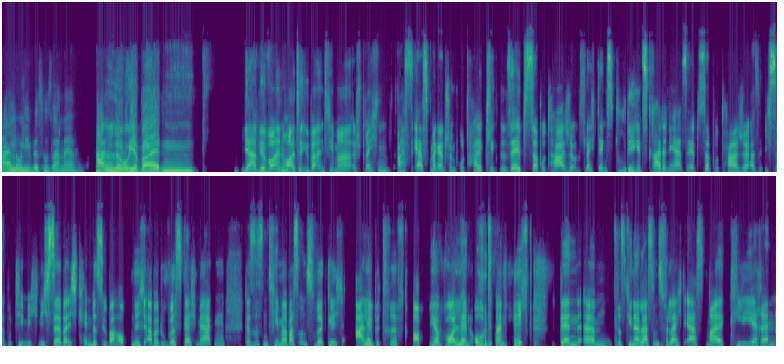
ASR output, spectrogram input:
Hallo liebe Susanne. Hallo ihr beiden. Ja, wir wollen heute über ein Thema sprechen, was erstmal ganz schön brutal klingt, eine Selbstsabotage. Und vielleicht denkst du dir jetzt gerade, naja, Selbstsabotage, also ich sabotiere mich nicht selber, ich kenne das überhaupt nicht, aber du wirst gleich merken, das ist ein Thema, was uns wirklich alle betrifft, ob wir wollen oder nicht. Denn ähm, Christina, lass uns vielleicht erstmal klären,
